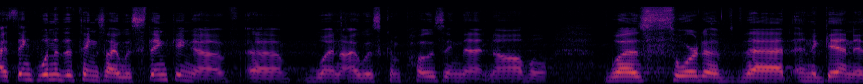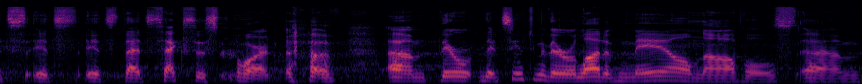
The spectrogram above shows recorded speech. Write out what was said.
I think one of the things I was thinking of uh, when I was composing that novel was sort of that, and again, it's, it's, it's that sexist part of, um, there, it seems to me there are a lot of male novels um,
